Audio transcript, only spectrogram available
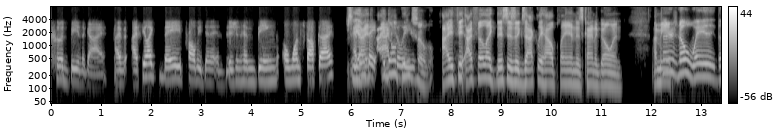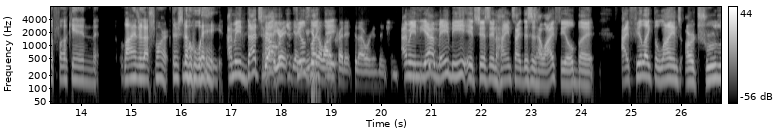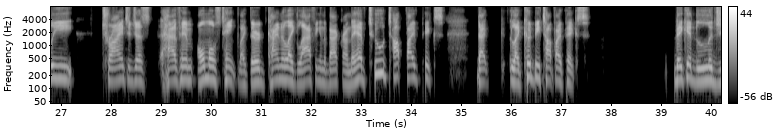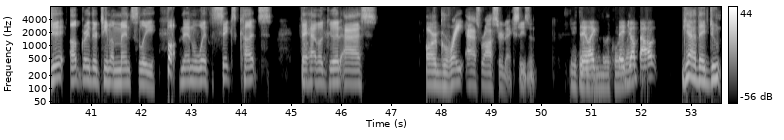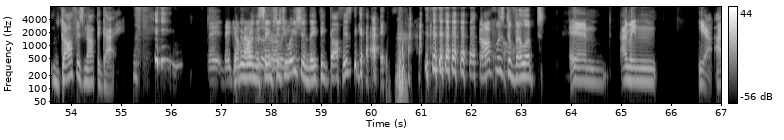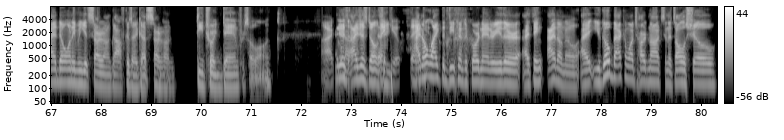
could be the guy. I, I feel like they probably didn't envision him being a one-stop guy. See, think I, they I, don't think so. I think I feel like this is exactly how plan is kind of going. I mean, There's no way the fucking Lions are that smart. There's no way. I mean that's Yeah, how you're, it yeah, feels you're like a lot they, of credit to that organization. I mean, yeah, maybe it's just in hindsight, this is how I feel, but I feel like the Lions are truly trying to just have him almost tank. Like they're kind of like laughing in the background. They have two top five picks that like could be top five picks. They could legit upgrade their team immensely. Fuck. And then with six cuts, they have a good ass or great ass roster next season. You think They, like, They jump out. Yeah, they do. Goff is not the guy. They they jump Maybe we're in the same early- situation. They think Goff is the guy. Goff was Oh. developed, and I mean, yeah, I don't want to even get started on Goff because I got started on Detroit Dan for so long. All right, I just, I just don't Thank think. you. Thank I don't you. like the defensive coordinator either. I think I don't know. I you go back and watch Hard Knocks, and it's all a show.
